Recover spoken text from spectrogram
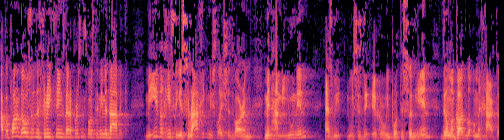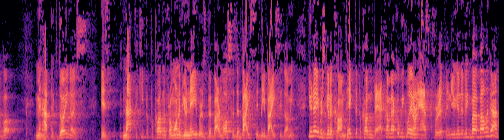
Those are the three things that a person is supposed to be medabik. Me'idach yisi yisrachik min hamiyunin, as we, which is the ikr we brought the sugi in, vilma godla umechartaba, min hapikdoinos, is not to keep a pekadon from one of your neighbors, bebarmosa, the baisi, be baisi dummy. Your neighbor's gonna come, take the pekadon back, come back a week later and ask for it, and you're gonna be balagan.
